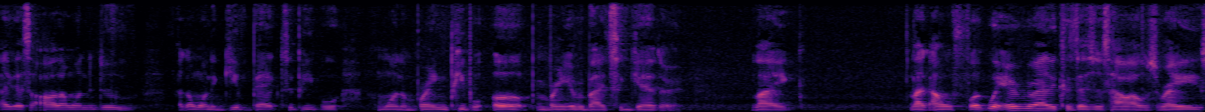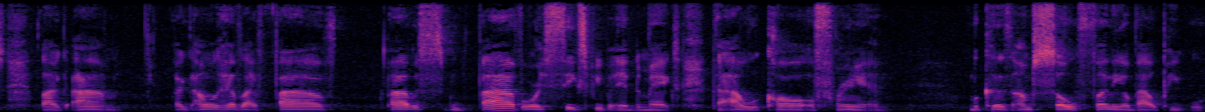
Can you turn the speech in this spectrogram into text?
Like that's all I want to do. Like I want to give back to people. I want to bring people up and bring everybody together. Like, like I don't fuck with everybody because that's just how I was raised. Like I'm, like I only have like five, five, or, five or six people at the max that I would call a friend because I'm so funny about people.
